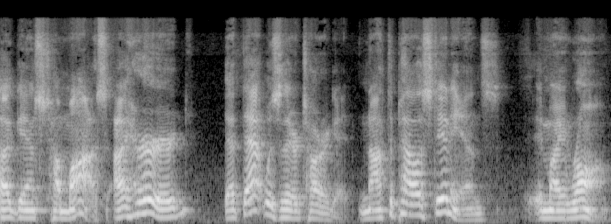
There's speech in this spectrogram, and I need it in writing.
against Hamas? I heard that that was their target, not the Palestinians. Am I wrong?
